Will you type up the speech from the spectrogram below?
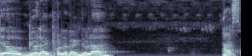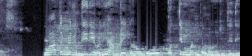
यो बिउलाई फलो ब्याग दियो ल। हस् हस्। उहाँ त मेरो दिदी हो नि हाम्रै गाउँको। कति मन पर्नुहुन्छ दिदी।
